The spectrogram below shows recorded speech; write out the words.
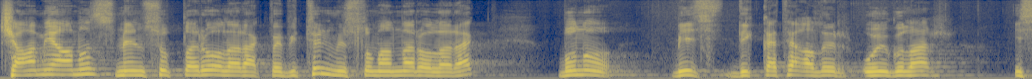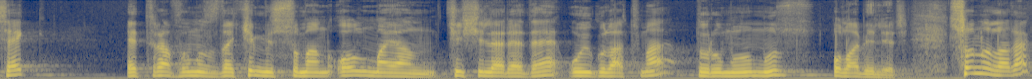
Camiamız mensupları olarak ve bütün Müslümanlar olarak bunu biz dikkate alır, uygular isek etrafımızdaki Müslüman olmayan kişilere de uygulatma durumumuz olabilir. Son olarak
